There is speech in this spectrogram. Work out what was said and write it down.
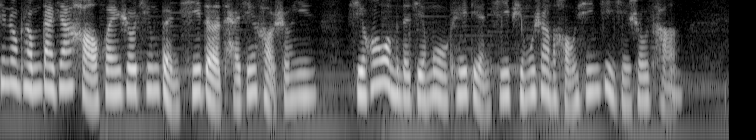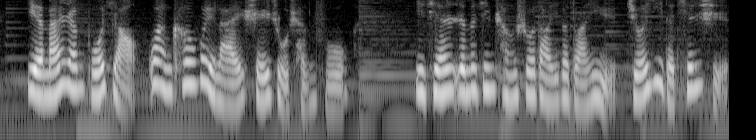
听众朋友们，大家好，欢迎收听本期的《财经好声音》。喜欢我们的节目，可以点击屏幕上的红心进行收藏。野蛮人跛脚，万科未来谁主沉浮？以前人们经常说到一个短语“折翼的天使”，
